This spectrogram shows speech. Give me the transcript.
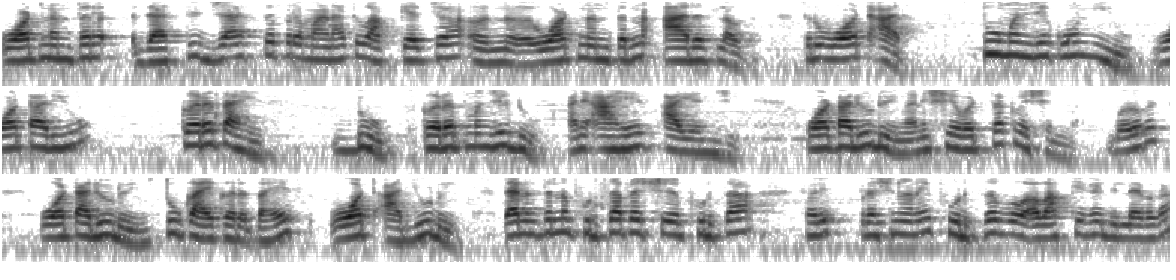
वॉट नंतर जास्तीत जास्त प्रमाणात वाक्याच्या वॉट नंतर ना आरच लावतात. तर वॉट आर? तू म्हणजे कोण? यू. What are you? करत आहेस. डू. करत म्हणजे डू. आणि आहेस I N G. What are you doing? आणि शेवटचा क्वेश्चन मार्क बरोबर? What are you doing? तू काय करत आहेस? What are you doing? त्यानंतर ना पुढचा प्रश्न पुढचा सॉरी प्रश्न नाही पुढचं वाक्य काय दिलं आहे बघा?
